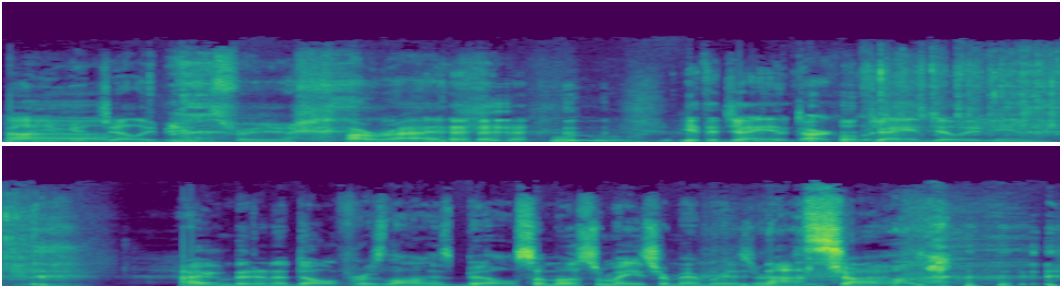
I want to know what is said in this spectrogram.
Bill, you get jelly um, beans for you. All right. Ooh. Get the giant, dark giant jelly bean. I haven't been an adult for as long as Bill, so most of my Easter memories are Not as a so. child.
